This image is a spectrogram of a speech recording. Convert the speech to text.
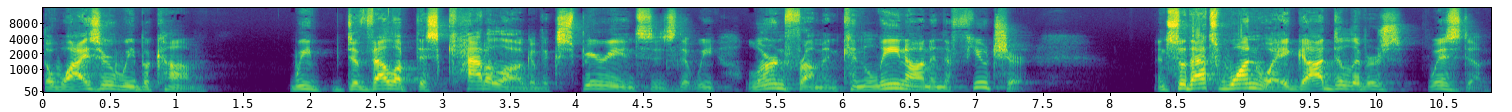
the wiser we become. We develop this catalog of experiences that we learn from and can lean on in the future. And so that's one way God delivers wisdom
